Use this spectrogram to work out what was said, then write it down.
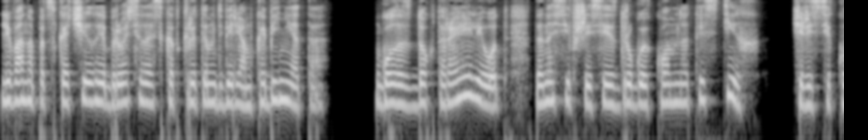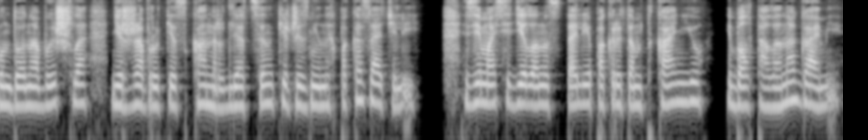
Ливана подскочила и бросилась к открытым дверям кабинета. Голос доктора Эллиот, доносившийся из другой комнаты, стих. Через секунду она вышла, держа в руке сканер для оценки жизненных показателей. Зима сидела на столе, покрытом тканью, и болтала ногами.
